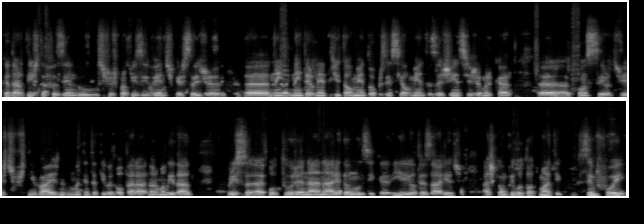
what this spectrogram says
cada artista fazendo os seus próprios eventos, quer seja uh, na, na, internet digitalmente ou presencialmente, as agências a marcar uh, concertos e estes festivais numa tentativa de voltar à normalidade. Por isso, a cultura na, na área da música e outras áreas, acho que é um piloto automático. Sempre foi,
